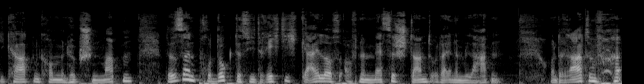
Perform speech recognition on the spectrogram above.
die Karten kommen in hübschen Mappen. Das ist ein Produkt, das sieht richtig geil aus auf einem Messestand oder in einem Laden. Und rate mal,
